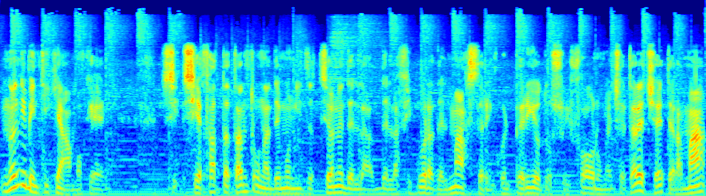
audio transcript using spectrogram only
non dimentichiamo che si, si è fatta tanto una demonizzazione della, della figura del master in quel periodo sui forum, eccetera, eccetera, ma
